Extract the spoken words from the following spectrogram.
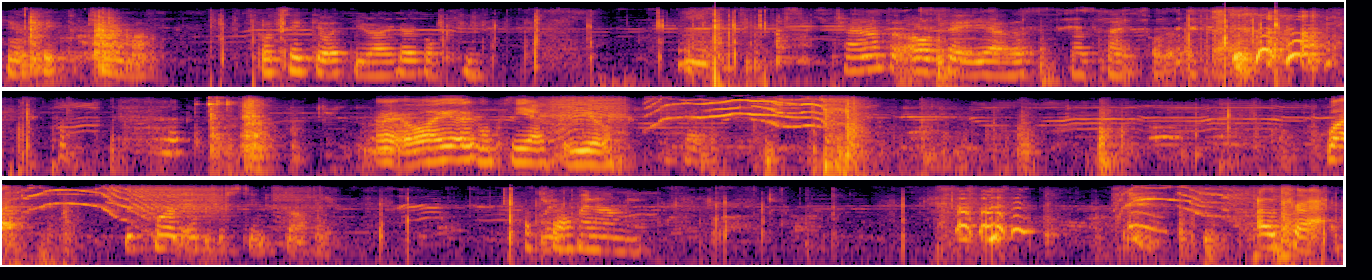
Here, take the camera. Go take it with you. I gotta go pee. Try not to. Okay, yeah, that's that's nice. Hold it like that. Alright, well I gotta go pee after you. What? Record interesting stuff. I'll Wait, point on me. I'll try.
